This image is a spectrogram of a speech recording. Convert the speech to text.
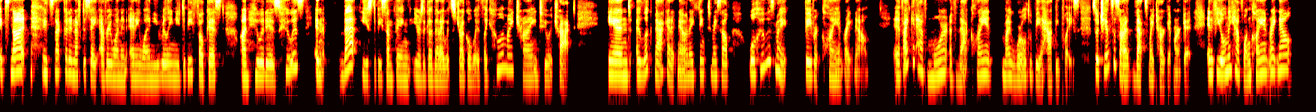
It's not it's not good enough to say everyone and anyone you really need to be focused on who it is who is and that used to be something years ago that i would struggle with like who am i trying to attract and i look back at it now and i think to myself well who is my favorite client right now and if I could have more of that client, my world would be a happy place. So chances are that's my target market. And if you only have one client right now,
